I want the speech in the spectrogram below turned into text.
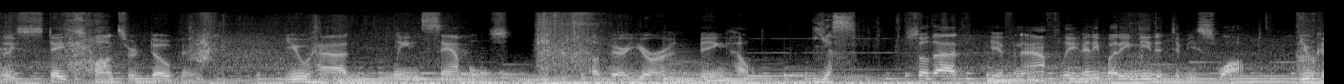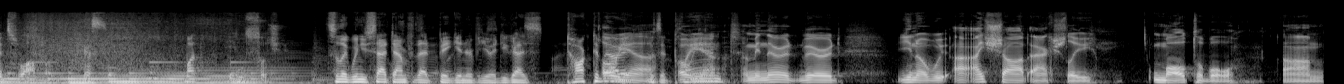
the state-sponsored doping, you had clean samples of their urine being held. Yes, So that if an athlete, anybody needed to be swapped, you could swap them. yes. But in Sochi. so like when you sat down for that big interview had you guys talked about oh it? yeah. Was it Oh, yeah. i mean there there you know we, I, I shot actually multiple um,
